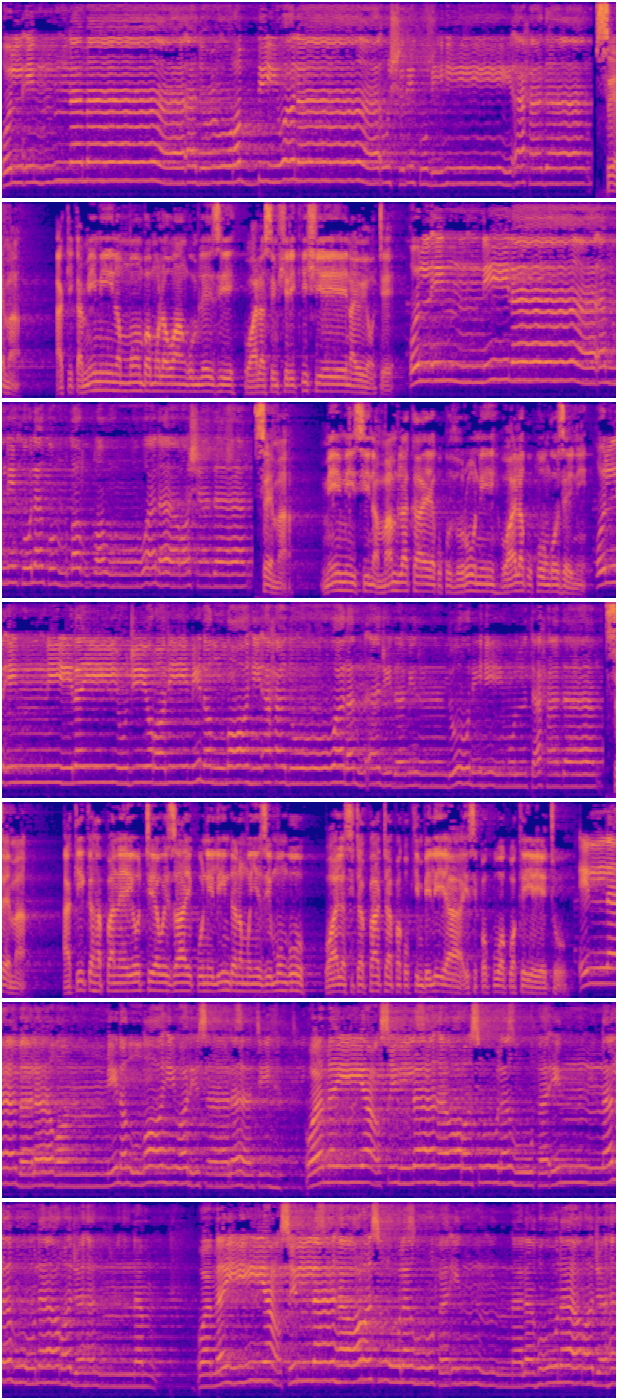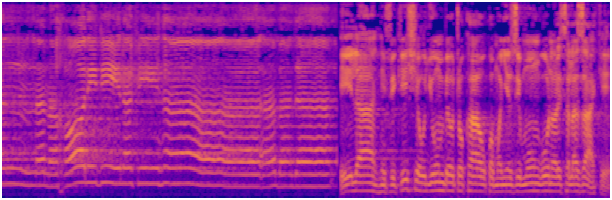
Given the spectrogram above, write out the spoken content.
قل إنما أدعو ربي ولا أشرك به أحدا Sema, hakika mimi namwomba Mola wangu mlezi wala simshirikishi yeye na yoyote. قل إني لا أملك لكم ضرا ولا رشدا Sema, mimi sina mamlaka ya kukudhuruni wala kukuongozeni. Qul inni lan yujirani min allahi ahadu wa lan ajida min dunihi multahada, sema hakika hapana yote awezaye kunilinda na Mwenyezi Mungu wala sitapata pa kukimbilia isipokuwa kwake yeye tu. Illa balagham min allahi wa risalatihi ومن يعص الله ورسوله فإن له نار جهنم ومن يعص الله ورسوله فإن له نار جهنم خالدين فيها أبدا Ila nifikishe ujumbe utokao kwa Mwenyezi Mungu na risala zake.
